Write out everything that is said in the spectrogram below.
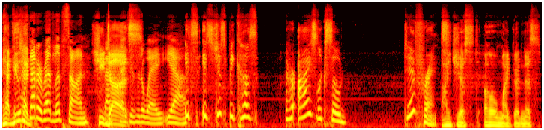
Have you She's had? got her red lips on. She that, does. That gives it away. Yeah. it's it's just because her eyes look so different. I just, oh my goodness.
